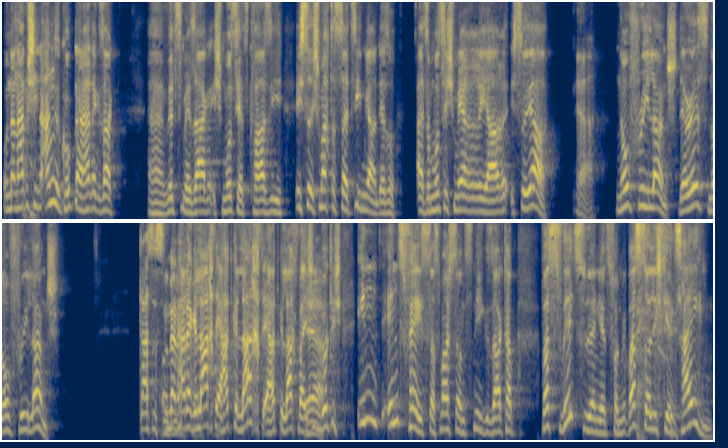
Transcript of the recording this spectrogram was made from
Und dann habe ich ihn angeguckt und dann hat er gesagt, äh, willst du mir sagen, ich muss jetzt quasi, ich so, ich mache das seit sieben Jahren. Der so, also muss ich mehrere Jahre? Ich so, ja. Ja. No free lunch. There is no free lunch. Das ist und dann hat er gelacht, er hat gelacht, er hat gelacht, weil ja. ich ihm wirklich in, ins Face, das mach ich sonst nie, gesagt habe, was willst du denn jetzt von mir? Was soll ich dir zeigen?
